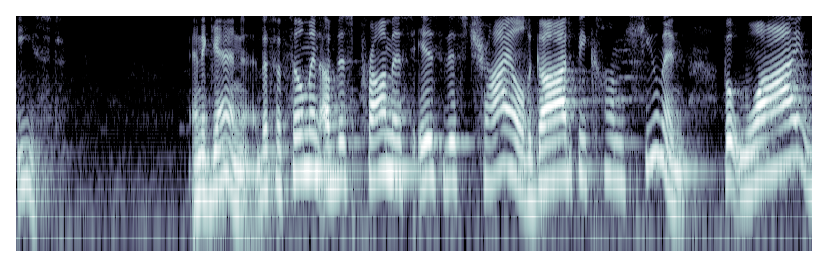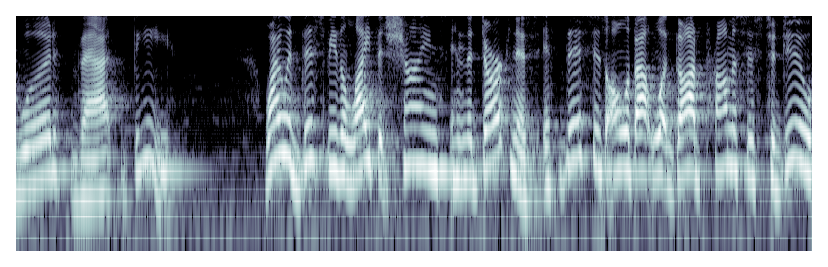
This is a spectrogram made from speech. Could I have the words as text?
east. And again, the fulfillment of this promise is this child, God become human. But why would that be? Why would this be the light that shines in the darkness? If this is all about what God promises to do,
